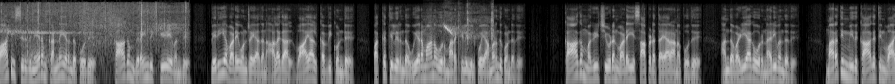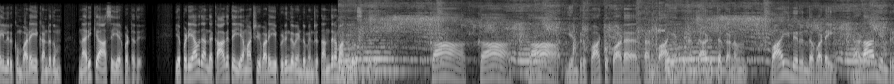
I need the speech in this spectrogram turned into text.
பாட்டி சிறிது நேரம் கண்ணை இறந்தபோது காகம் விரைந்து கீழே வந்து பெரிய வடை ஒன்றை அதன் அலகால் வாயால் கவ்விக்கொண்டு பக்கத்தில் இருந்த உயரமான ஒரு மரக்கிளையில் போய் அமர்ந்து கொண்டது. காகம் மகிழ்ச்சியுடன் வடையை சாப்பிட தயாரான போது அந்த வழியாக ஒரு நரி வந்தது. மரத்தின் மீது காகத்தின் வாயில் இருக்கும் வடையை கண்டதும் நரிக்கு ஆசை ஏற்பட்டது. எப்படியாவது அந்த காகத்தை ஏமாற்றி வடையை பிடுங்க வேண்டும் என்று தந்திரமாக யோசித்தது. கா கா கா என்று பாட்டு பாட தன் வாயை திறந்த அடுத்த கணம் வாயிலிருந்த வடை தடால் என்று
